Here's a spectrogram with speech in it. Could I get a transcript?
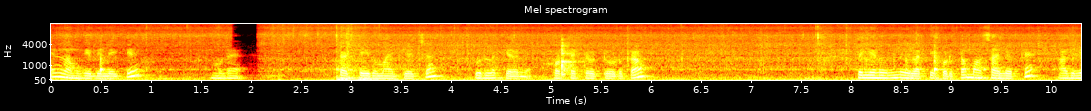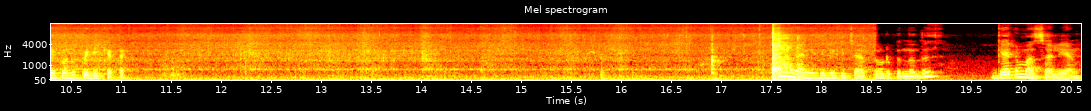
ഇനി നമുക്കിതിലേക്ക് നമ്മുടെ കട്ട് ചെയ്ത് മാറ്റി വെച്ച ഉരുളക്കിഴങ്ങ് പൊട്ടറ്റോ ഇട്ട് കൊടുക്കാം. പിന്നെ ഒന്ന് ഇളക്കി കൊടുക്കാം. മസാലയൊക്കെ അതിലേക്കൊന്ന് പിടിക്കട്ടെ. ഞാനിതിലേക്ക് ചേർത്ത് കൊടുക്കുന്നത് ഗരം മസാലയാണ്.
